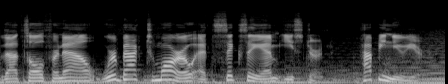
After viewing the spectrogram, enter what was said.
That's all for now. We're back tomorrow at 6 a.m. Eastern. Happy New Year.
